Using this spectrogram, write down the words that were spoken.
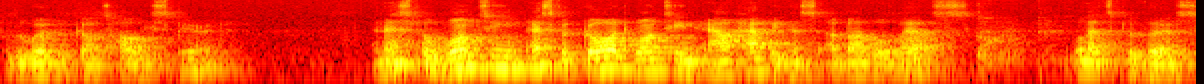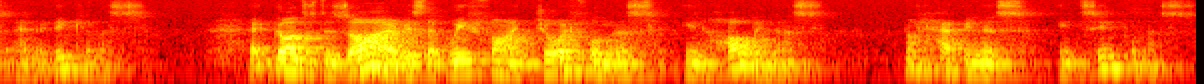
for the work of God's Holy Spirit. And as for wanting, as for God wanting our happiness above all else, well, that's perverse and ridiculous. Uh, God's desire is that we find joyfulness in holiness, not happiness in sinfulness.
